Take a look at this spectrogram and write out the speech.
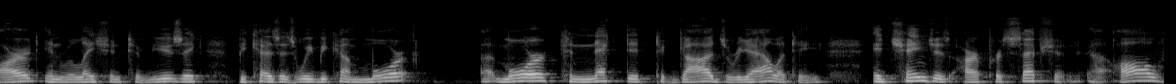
art, in relation to music, because as we become more uh, more connected to God's reality, it changes our perception. Uh, all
